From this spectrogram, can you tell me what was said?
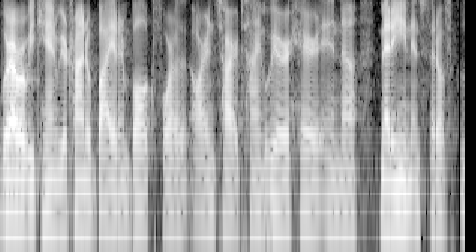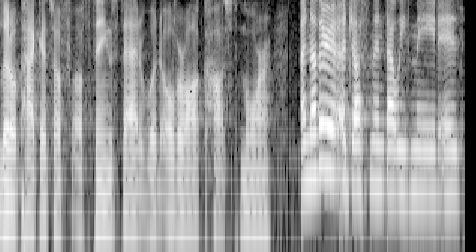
Wherever we can, we are trying to buy it in bulk for our entire time. We're here in uh, Medellin instead of little packets of, of things that would overall cost more. Another adjustment that we've made is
